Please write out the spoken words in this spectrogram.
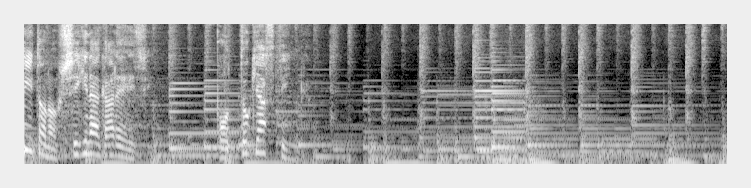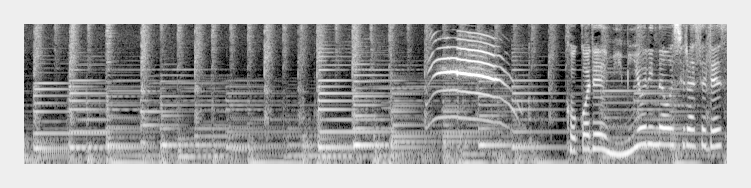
ピートの不思議なガレージ。ポッドキャスティング。ここで耳寄りなお知らせです。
